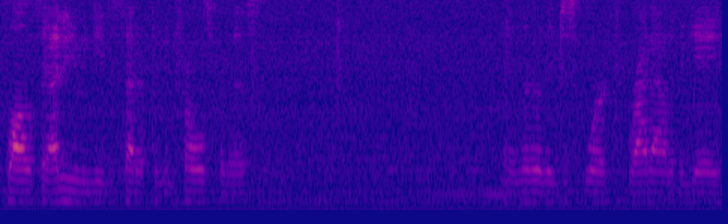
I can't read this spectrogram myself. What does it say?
flawlessly. I didn't even need to set up the controls for this. It literally just worked right out of the gate.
